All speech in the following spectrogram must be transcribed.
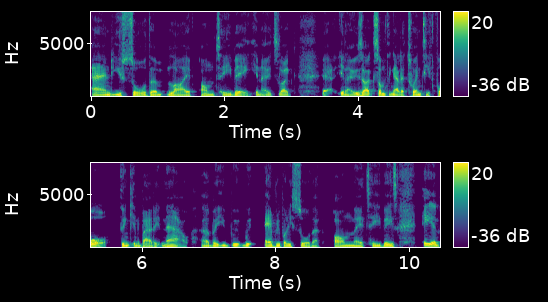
and you saw them live on TV. You know, it's like, eh, you know, it's like something out of 24 thinking about it now. Uh, but you, we, everybody saw that on their TVs. Iain,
